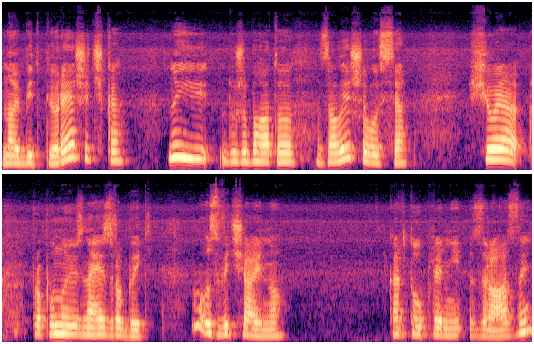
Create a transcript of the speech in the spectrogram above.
на обід пюрешечка. Ну і дуже багато залишилося. Що я пропоную з нею зробити? Ну, звичайно, картопляні зрази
